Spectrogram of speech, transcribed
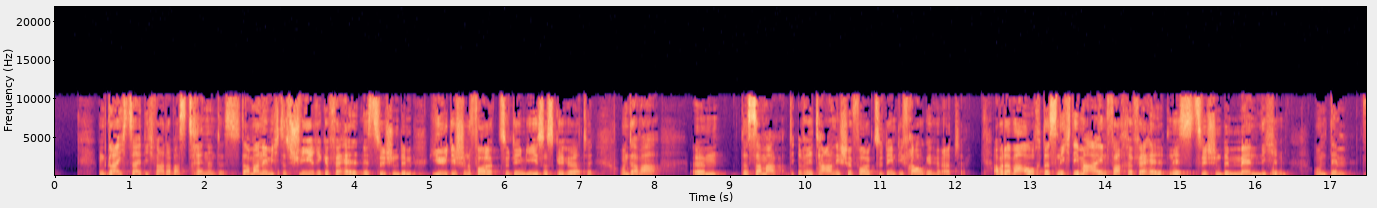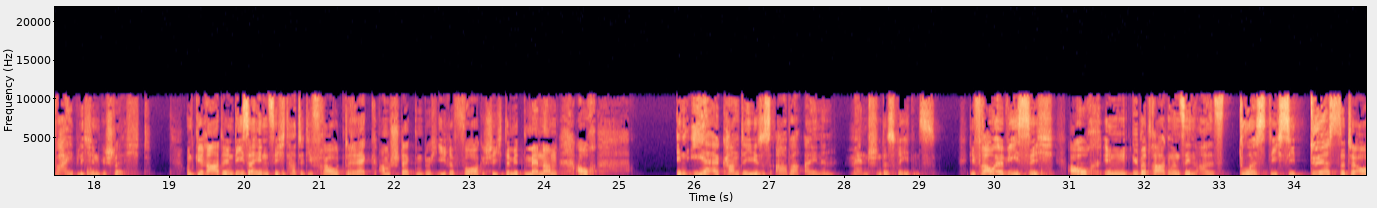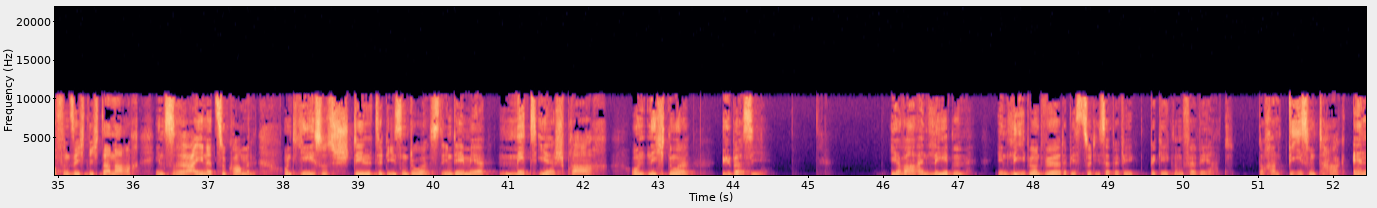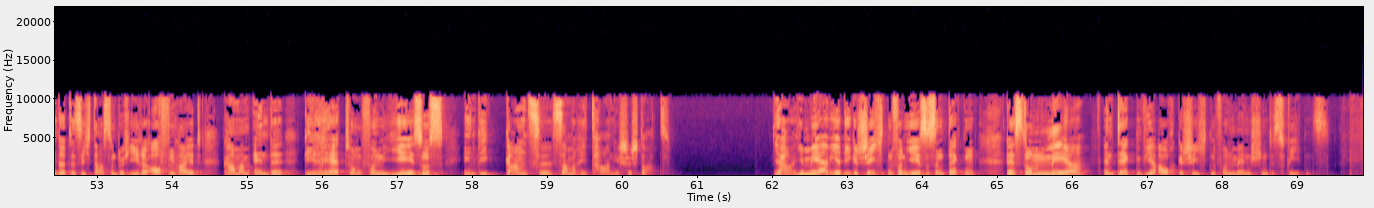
Und gleichzeitig war da was Trennendes. Da war nämlich das schwierige Verhältnis zwischen dem jüdischen Volk, zu dem Jesus gehörte, und da war ähm, das samaritanische Volk, zu dem die Frau gehörte. Aber da war auch das nicht immer einfache Verhältnis zwischen dem männlichen und dem weiblichen Geschlecht. Und gerade in dieser Hinsicht hatte die Frau Dreck am Stecken durch ihre Vorgeschichte mit Männern. Auch in ihr erkannte Jesus aber einen Menschen des Friedens. Die Frau erwies sich auch in übertragenen Sinn als durstig. Sie dürstete offensichtlich danach, ins Reine zu kommen. Und Jesus stillte diesen Durst, indem er mit ihr sprach und nicht nur über sie. Ihr war ein Leben in Liebe und Würde bis zu dieser Begegnung verwehrt. Doch an diesem Tag änderte sich das und durch ihre Offenheit kam am Ende die Rettung von Jesus in die ganze samaritanische Stadt. Ja, je mehr wir die Geschichten von Jesus entdecken, desto mehr entdecken wir auch Geschichten von Menschen des Friedens.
